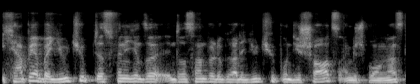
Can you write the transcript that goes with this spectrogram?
ich habe ja bei YouTube, das finde ich interessant, weil du gerade YouTube und die Shorts angesprochen hast.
